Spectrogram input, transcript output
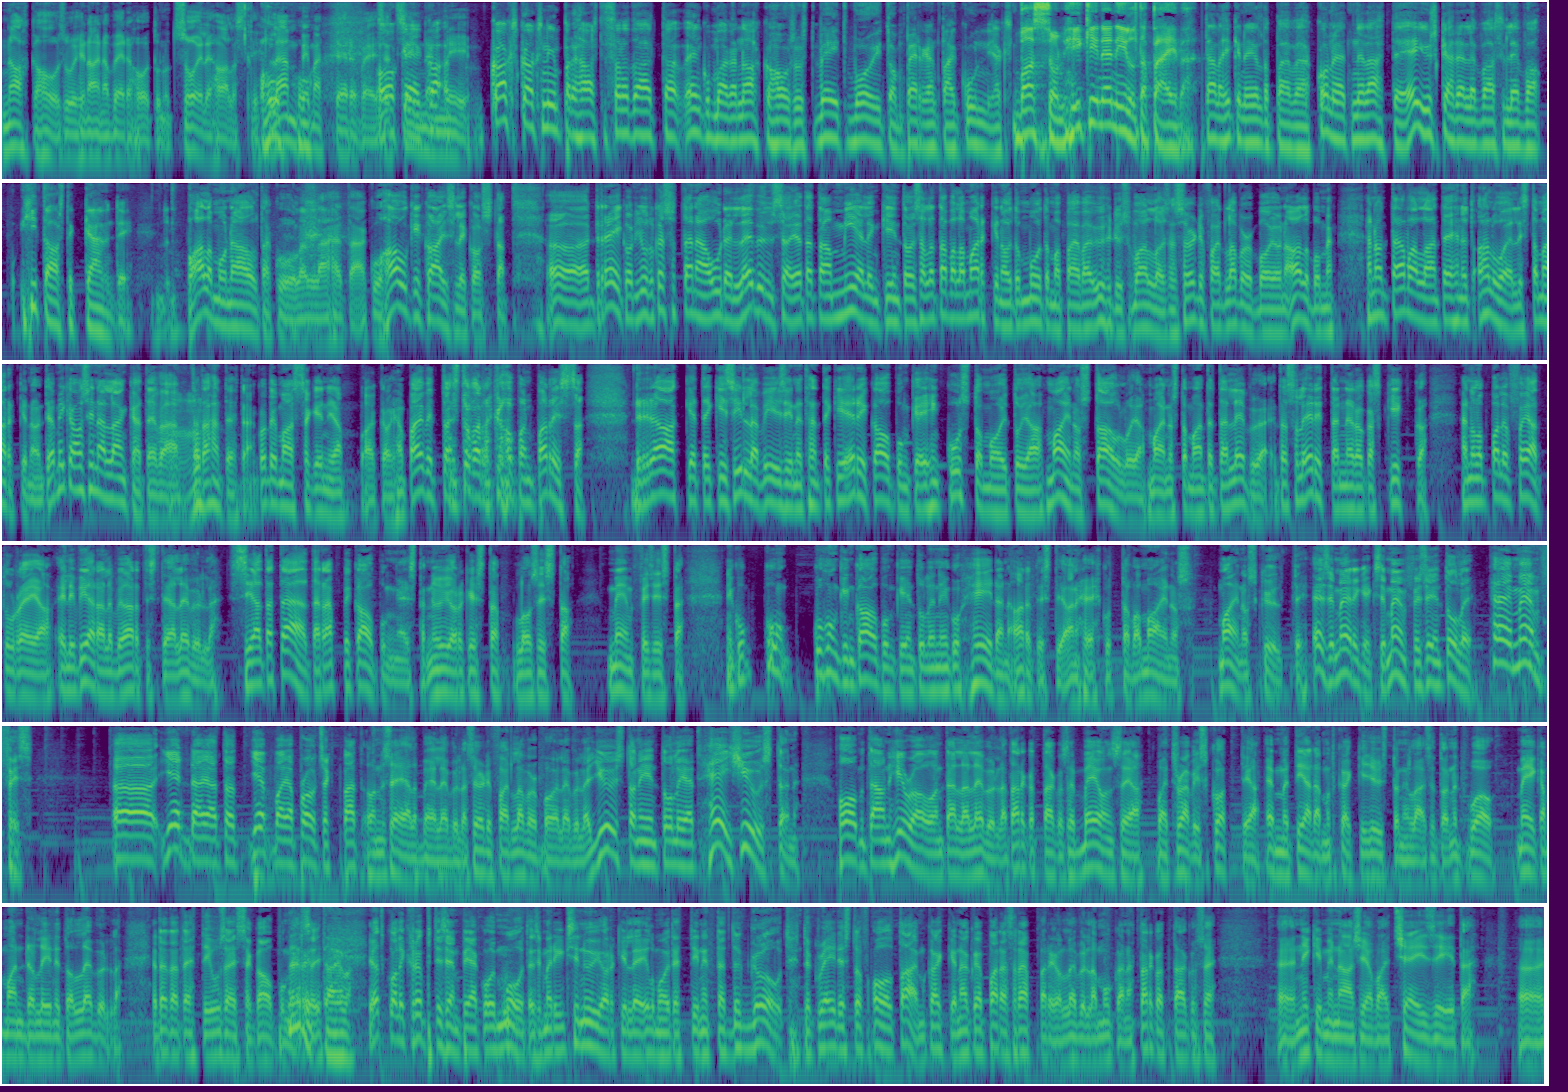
nahkahousuihin aina verhoutunut Soile Halsti. Huhhuh. Lämpimät terveiset Okei, sinne ka- niin. kaksi kaksi nimpparihaaste. Sanotaan, että enkumaakan nahkahousuista veit voiton perjantai kunniaksi. Basson hikinen iltapäivä. Täällä hikinen iltapäivä ja koneet ne lähtee, ei yskähdelle vaan silleen vaan hitaasti käyntiin. Palmun alta kuule lähetään, kun hauki Kaislikosta. Öö, Drake on julkaissut tänään uuden levynsä ja tätä on mielenkiintoisella tavalla markkinoitu muutama päivä Yhdysvalloissa. Certified Lover Boy on albumi. Hän on tavallaan tehnyt alueellista markkinointia, mikä on sinällään kätevää. Mm-hmm. Tätähän tehdään kotimaassakin ja vaikka ihan päivittäistavarakaupan parissa. Drake teki sillä viisiin, että hän teki eri kaupunkeihin kustomoituja mainostauluja mainostamaan tätä levyä. Ja tässä oli erittäin nerokas kikka. Hän on paljon featureja, eli vierailevia artisteja levyllä. Sieltä täältä räppikaupungeista, New Yorkista, Losista, Memphisistä. Niin kuin ku, kuhunkin kaupunkiin tuli niin kuin heidän artistiaan hehkuttava mainos, mainoskyltti. Esimerkiksi Memphisiin tuli, hei Memphis, Öö, Jedda ja tot, Jebba ja Project Pat on CLB-levyllä, Certified Lover Boy-levyllä. Houstoniin tuli, että hei Houston, Hometown Hero on tällä levyllä. Tarkoittaako se Beyoncéa vai Travis Scottia? Emme tiedä, mutta kaikki Houstonilaiset on nyt wow, meikä mandoliinit on levyllä. Ja tätä tehtiin useissa kaupungeissa. Jotkut oli kryptisempiä kuin muut. Esimerkiksi New Yorkille ilmoitettiin, että The GOAT, the greatest of all time, kaikkien aikojen paras räppäri on levyllä mukana. Tarkoittaako se äh, Nicki Minajia vai Jay-Ztä?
